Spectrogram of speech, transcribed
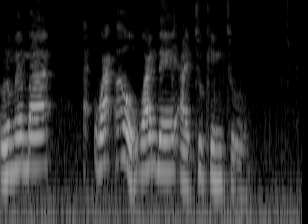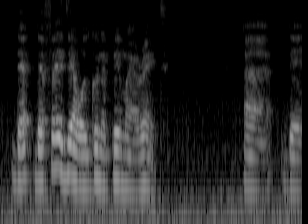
Remember, oh, one day I took him to the, the first day I was going to pay my rent. Uh, the,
